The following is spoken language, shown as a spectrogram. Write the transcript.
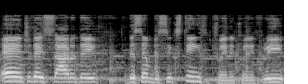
And today's Saturday, December 16th, 2023.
